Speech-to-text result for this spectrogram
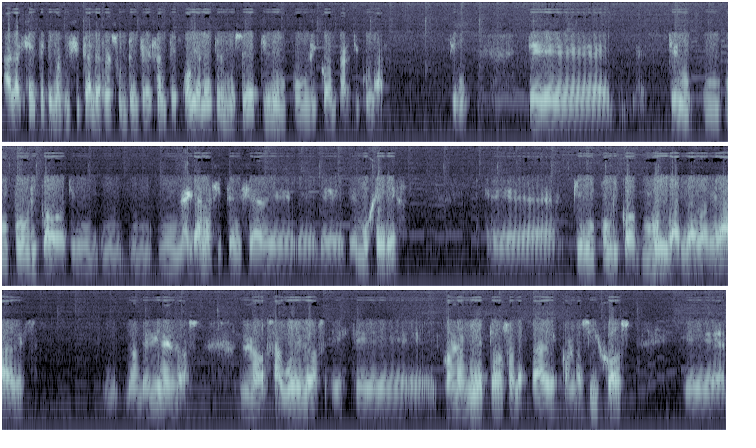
a la gente que nos visita le resulta interesante. Obviamente el museo tiene un público en particular, ¿sí? Eh, tiene un, público, tiene un- un- una gran asistencia de, mujeres, tiene un público muy variado en edades, donde vienen los los abuelos este, con los nietos o los padres con los hijos. eh,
